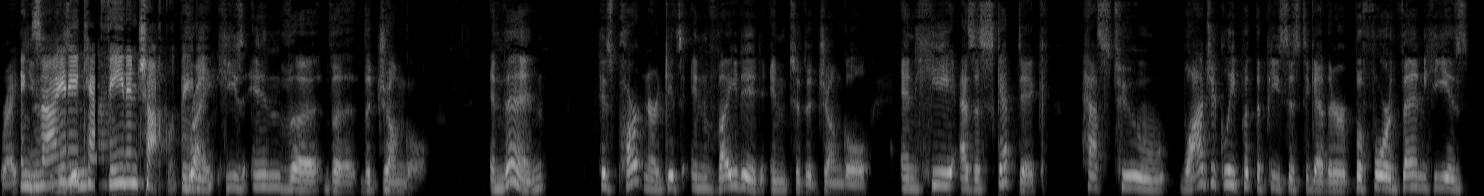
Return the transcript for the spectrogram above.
right? He's- he's Anxiety, in- caffeine, and chocolate, baby. Right. He's in the the the jungle. And then his partner gets invited into the jungle and he as a skeptic has to logically put the pieces together before then he is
